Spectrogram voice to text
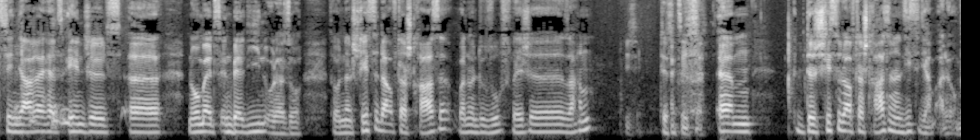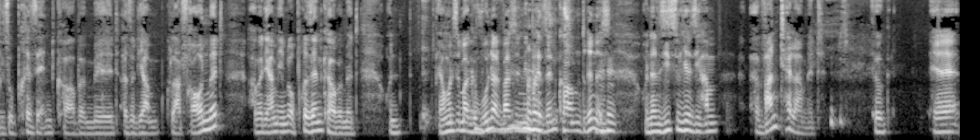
zehn Jahre Hells Angels, äh, Nomads in Berlin oder so. So, und dann stehst du da auf der Straße, wenn du suchst, welche Sachen? Das, ähm, da stehst du da auf der Straße und dann siehst du, die haben alle irgendwie so Präsentkörbe mit. Also die haben klar Frauen mit, aber die haben eben auch Präsentkörbe mit. Und wir haben uns immer gewundert, was in den Präsentkörben drin ist. Und dann siehst du hier, sie haben äh, Wandteller mit. So, äh,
